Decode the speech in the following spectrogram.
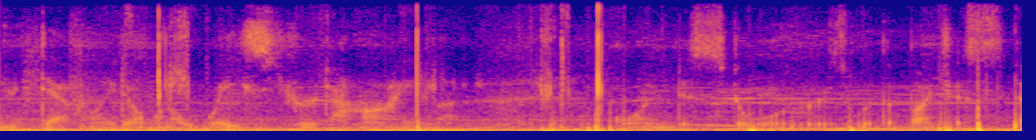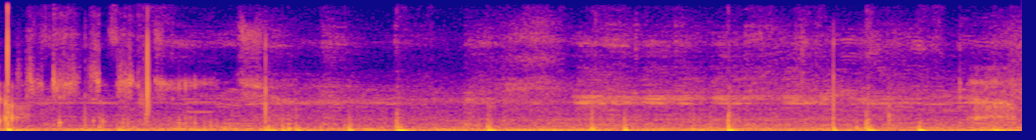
You definitely don't want to waste your time going to stores with a bunch of stuff that doesn't change. Um,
